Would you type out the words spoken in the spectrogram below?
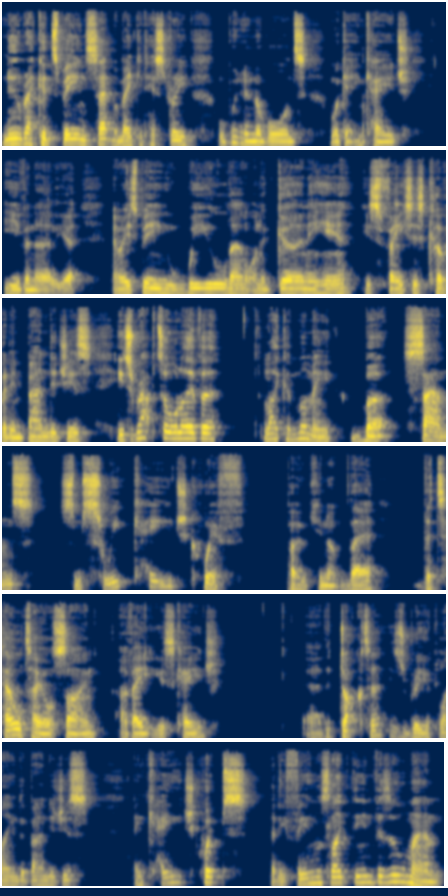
New records being set, we're making history, we're winning awards, we're getting Cage even earlier. Now he's being wheeled out on a gurney here. His face is covered in bandages. He's wrapped all over like a mummy, but sans some sweet cage quiff poking up there. The telltale sign of 80s Cage. Uh, the doctor is reapplying the bandages, and Cage quips that he feels like the Invisible Man.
